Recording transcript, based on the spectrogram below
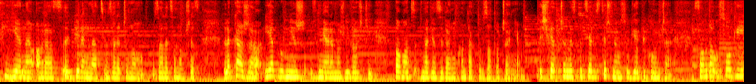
higienę oraz y, pielęgnację zaleconą, zaleconą przez lekarza, jak również w miarę możliwości pomoc w nawiązywaniu kontaktów z otoczeniem. Świadczymy specjalistyczne usługi opiekuńcze. Są to usługi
